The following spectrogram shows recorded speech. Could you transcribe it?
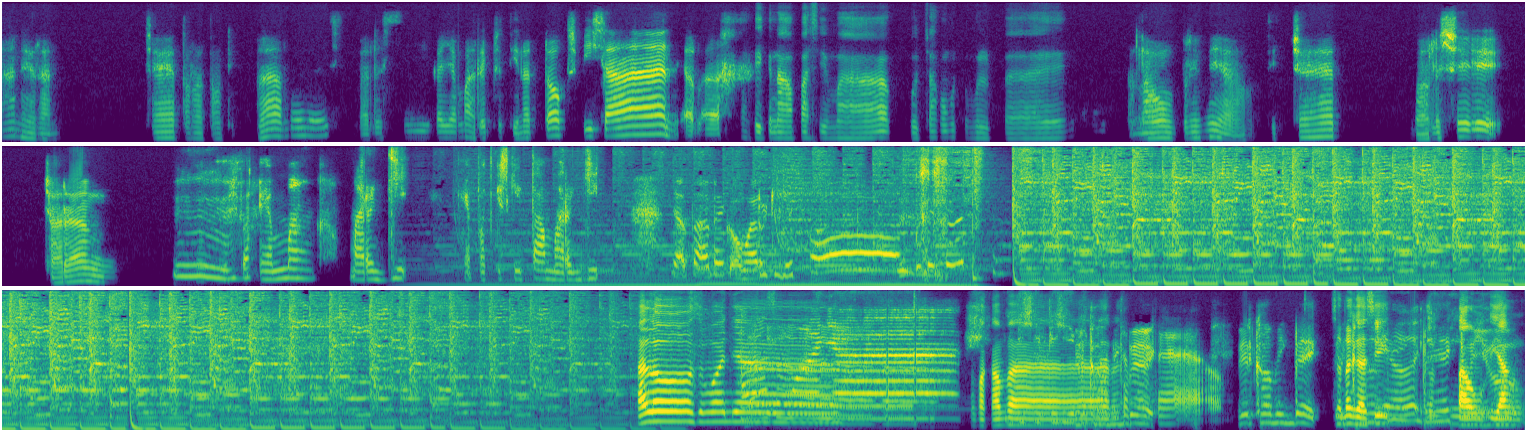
Heran heran. Chat ora tau dibales, bales sih kayak maghrib sedina tok pisan. Ya Allah. Lagi kenapa sih, Mak? Bocah kok double baik. Kalau ini ya di chat bales sih jarang. Hmm, lah. emang margi. Kayak podcast kita margi. Nyatane kok mari gini. Halo semuanya. Halo semuanya. Apa kabar? We're coming back. Seneng gak sih iya. tahu yang-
